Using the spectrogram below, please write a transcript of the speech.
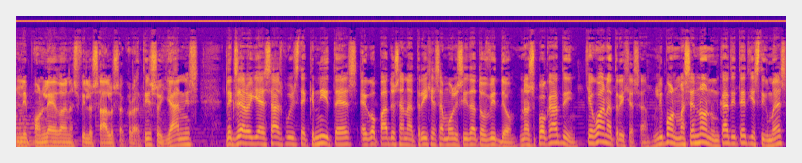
Λοιπόν, λέει εδώ ένας φίλος άλλος ακροατής, ο Γιάννης. Δεν ξέρω για εσάς που είστε κνήτες. Εγώ πάντως ανατρίχιασα μόλις είδα το βίντεο. Να σου πω κάτι. Κι εγώ ανατρίχιασα. Λοιπόν, μας ενώνουν κάτι τέτοιες στιγμές.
